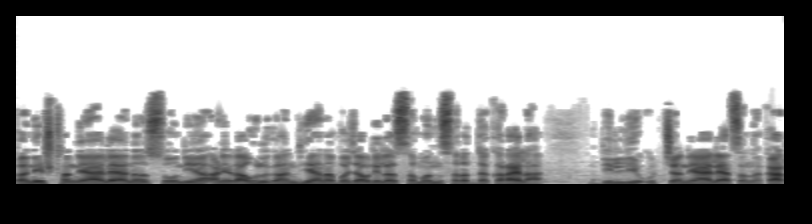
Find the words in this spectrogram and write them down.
कनिष्ठ न्यायालयानं सोनिया आणि राहुल गांधी यांना बजावलेलं समन्स रद्द करायला दिल्ली उच्च न्यायालयाचा नकार.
